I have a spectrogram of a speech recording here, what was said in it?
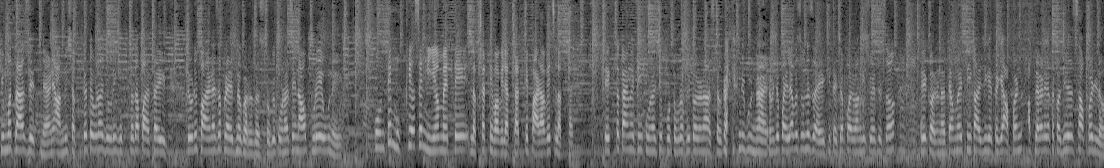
की मग त्रास देत नाही. आणि आम्ही शक्य तेवढं जेवढी गुप्तता पाळता येईल तेवढी पाळण्याचा प्रयत्न करत असतो की कोणाचे नाव पुढे येऊ नये. कोणते मुख्य असे नियम आहेत ते लक्षात ठेवावे लागतात ते पाळावेच लागतात? एक तर काय माहिती कुणाची फोटोग्राफी करणं आजकाल काय त्यांनी गुन्हा आहे. म्हणजे पहिल्यापासूनच आहे की त्याच्या परवानगीशिवाय त्याचं हे करणं. त्यामुळे ती काळजी घेतं की आपण आपल्याकडे आता कधी जर सापडलं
